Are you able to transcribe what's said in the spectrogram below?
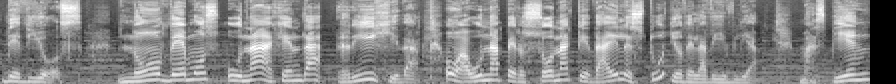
de Dios. No vemos una agenda rígida o a una persona que da el estudio de la Biblia. Más bien,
